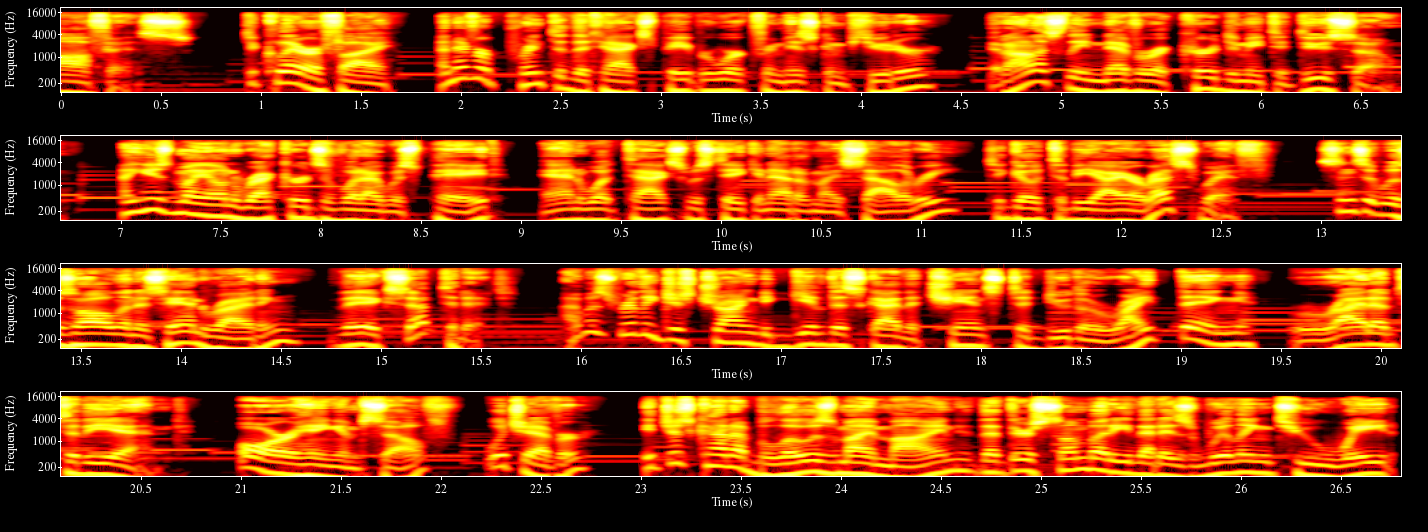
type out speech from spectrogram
office. To clarify, I never printed the tax paperwork from his computer. It honestly never occurred to me to do so. I used my own records of what I was paid and what tax was taken out of my salary to go to the IRS with. Since it was all in his handwriting, they accepted it. I was really just trying to give this guy the chance to do the right thing right up to the end, or hang himself, whichever, it just kind of blows my mind that there's somebody that is willing to wait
